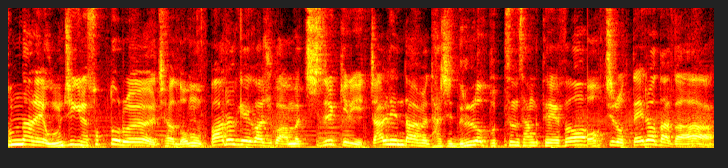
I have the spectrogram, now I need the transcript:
톱날의 움직이는 속도를 제가 너무 빠르게 해가지고 아마 지들끼리 잘린 다음에 다시 늘러붙은 상태에서 억지로 때려다가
